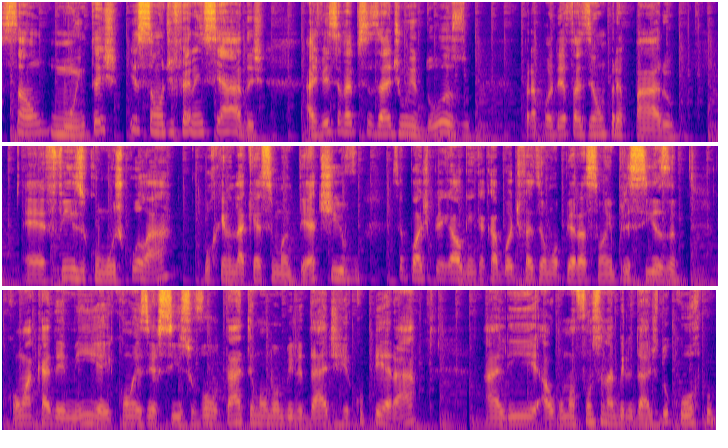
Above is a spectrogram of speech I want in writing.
são muitas e são diferenciadas. Às vezes você vai precisar de um idoso para poder fazer um preparo é, físico-muscular, porque ele ainda quer se manter ativo. Você pode pegar alguém que acabou de fazer uma operação e precisa, com academia e com exercício, voltar a ter uma mobilidade, recuperar ali alguma funcionalidade do corpo.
